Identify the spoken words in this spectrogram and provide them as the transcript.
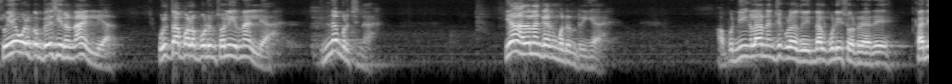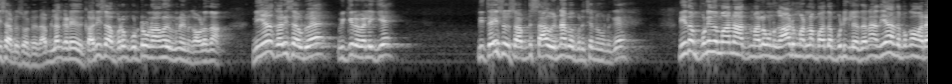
சுய ஒழுக்கம் பேசிடுனா இல்லையா? உள்தாப்பால போடுன்னு சொல்லிடுனா இல்லையா? என்ன பிரச்சனை? ஏன் அதெல்லாம் கேட்க மாட்டேன்றீங்க? அப்போ நீங்களா நினச்சக்கூடாது இந்த குடி சொல்கிறாரு கறி சாப்பிட சொல்கிறாரு அப்படிலாம் கிடையாது. கறி சாப்பிட்றோம் குற்றம் உணாமல் இருக்கணும் எனக்கு அவ்வளோதான் நீ ஏன் கறி சாப்பிடுவ? விற்கிற விலைக்கு. நீ தைசூர் சாப்பிட்டு சாவு என்ன இப்போ பிரச்சனை உனக்கு? நீ தான் புனிதமான ஆத்மாவில் உனக்கு ஆடு மாடெலாம் பார்த்தா பிடிக்கல தானே? அது ஏன் அந்த பக்கம் வர?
